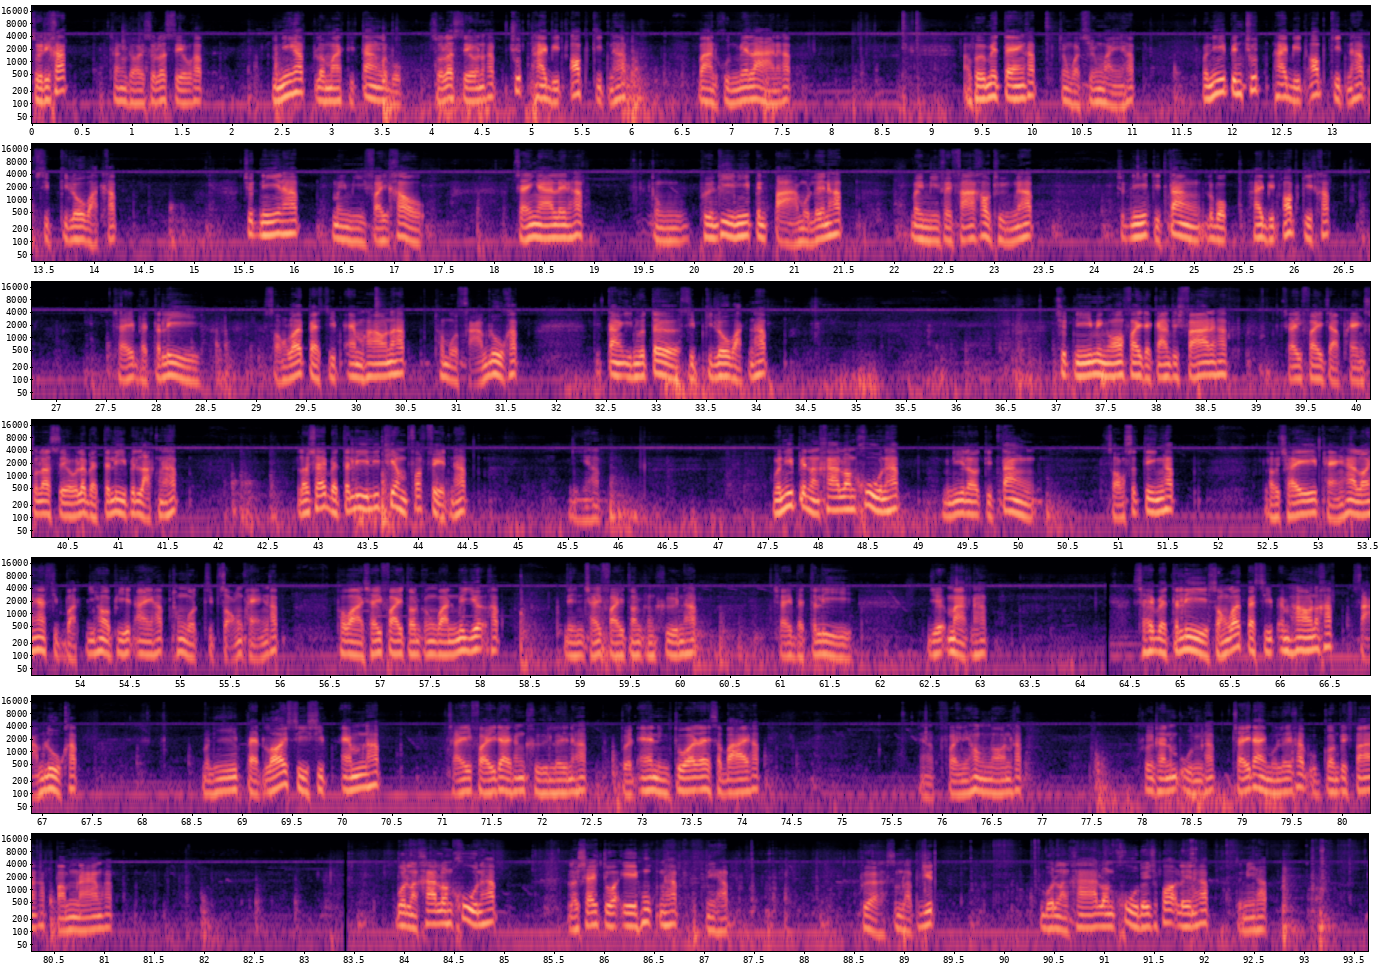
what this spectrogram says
สวัสดีครับ ช่างดอยโซลาร์เซลล์ครับวันนี้ครับเรามาติดตั้งระบบโซลาร์เซลล์นะครับ ชุดไฮบริดออฟกิดนะครับ บ้านคุณเมล่านะครับอำเภอแม่แตงครับ จังหวัดเชียงใหม่ครับ วันนี้เป็นชุดไฮบริดออฟกิดนะครับ 10 กิโลวัตต์ครับ ชุดนี้นะครับไม่มีไฟเข้าใช้งานเลยนะครับ ตรงพื้นที่นี้เป็นป่าหมดเลยนะครับ ไม่มีไฟฟ้าเข้าถึงนะครับ ชุดนี้ติดตั้งระบบไฮบริดออฟกิดครับ ใช้แบตเตอรี่ 280 แอมป์ฮาวนะครับ ทั้งหมด 3 ลูกครับ ติดตั้งอินเวอร์เตอร์ 10 กิโลวัตต์นะครับ ชุดนี้ไม่ง้อไฟจากการไฟฟ้านะครับ ใช้ไฟจากแผงโซลาร์เซลล์และแบตเตอรี่เป็นหลักนะครับ เราใช้แบตเตอรี่ลิเธียมฟอสเฟตนะครับ นี่ครับ วันนี้เป็นหลังคาร้อนคู่นะครับ วันนี้เราติดตั้ง 2 สตริงครับ เราใช้แผง 550 วัตต์ยี่ห้อ PSI ครับ ทั้งหมด 12 แผงครับ เพราะว่าใช้ไฟตอนกลางวันไม่เยอะครับ เน้นใช้ไฟตอนกลางคืนนะครับ ใช้แบตเตอรี่เยอะมากนะครับ ใช้แบตเตอรี่ 280 แอมป์ฮาวนะครับ 3 ลูกครับ วันนี้ 840 แอมป์นะครับ ใช้ไฟได้ทั้งคืนเลยนะครับ เปิดแอร์หนึ่งตัวได้สบายครับนะครับ ไฟในห้องนอนครับ เครื่องทำน้ำอุ่นครับ ใช้ได้หมดเลยครับ อุปกรณ์ไฟฟ้าครับ ปั๊มน้ำครับ บนหลังคาล้อนคู่นะครับ เราใช้ตัว A ฮุกนะครับ นี่ครับ พื่อสำหรับยึดบนหลังคาลอนคู่โดยเฉพาะเลยนะครับ ตัวนี้ครับ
